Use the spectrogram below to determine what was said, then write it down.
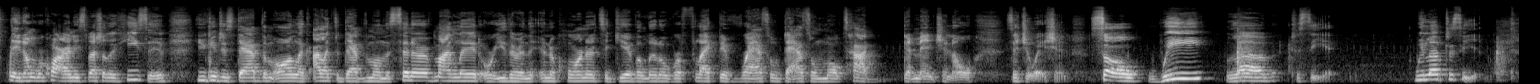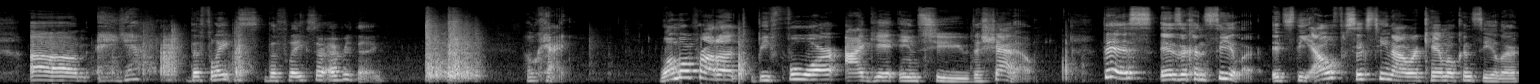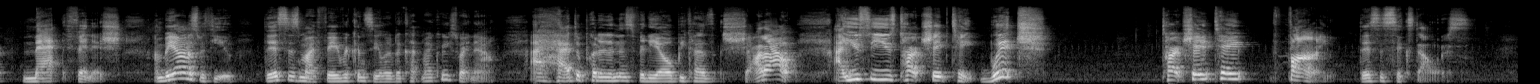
they don't require any special adhesive. You can just dab them on, like I like to dab them on the center of my lid or either in the inner corner to give a little reflective, razzle dazzle, multi-dimensional situation. So we love to see it. We love to see it. Um, and yeah, the flakes, the flakes are everything. Okay. One more product before I get into the shadow. This is a concealer. It's the e.l.f. 16 Hour Camo Concealer Matte Finish. I'm be honest with you, this is my favorite concealer to cut my crease right now. I had to put it in this video because shout out. I used to use Tarte Shape Tape, which Tarte Shape Tape, fine. This is $6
